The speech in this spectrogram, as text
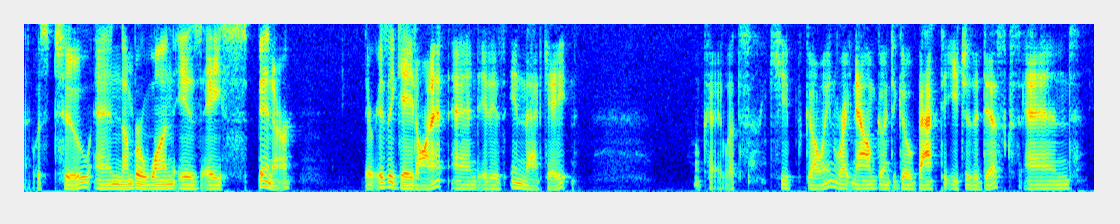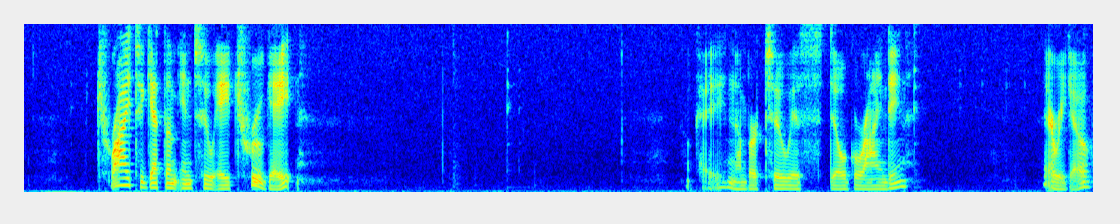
That was two, and number one is a spinner. There is a gate on it, and it is in that gate. Okay, let's keep going. Right now I'm going to go back to each of the discs and try to get them into a true gate. Okay, number two is still grinding. There we go.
